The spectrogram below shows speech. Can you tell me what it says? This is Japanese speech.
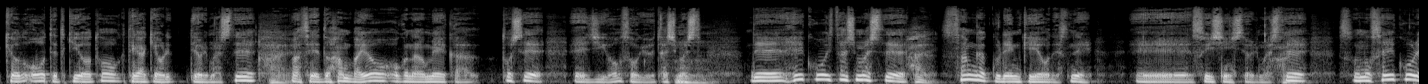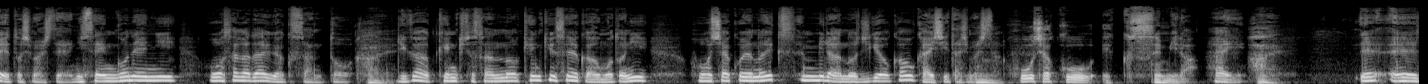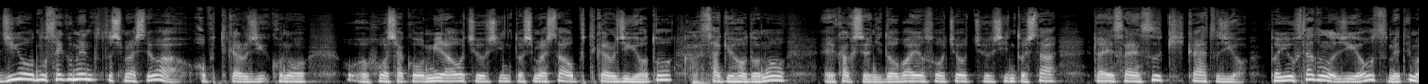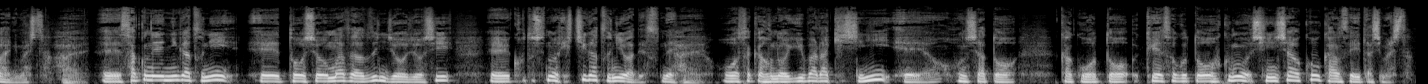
共同大手企業と手掛けておりまして、はい、まあ、制度販売を行うメーカーとして、えー、事業を創業いたしました。うん、で、並行いたしまして、はい、産学連携をですね、えー、推進しておりまして、はい、その成功例としまして、2005年に大阪大学さんと理化学研究所さんの研究成果をもとに、放射光用の X 線ミラーの事業化を開始いたしました。うん、放射光 X 線ミラー。はい。はい。で、えー、事業のセグメントとしましては、オプティカルこの放射光ミラーを中心としましたオプティカル事業と、はい、先ほどの、えー、各種自動バイオ装置を中心としたライフサイエンス機器開発事業という二つの事業を進めてまいりました。はい、えー、昨年2月に、えー、東証マザーズに上場し、えー、今年の7月にはですね、はい、大阪府の茨城市に、えー、本社と加工と計測等を含む新社屋を完成いたしました。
